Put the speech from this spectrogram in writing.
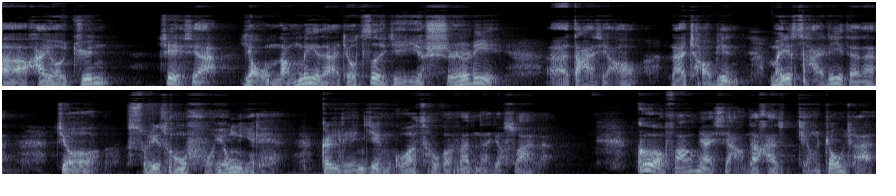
呃，还有君，这些有能力的就自己以实力，呃，大小来朝聘；没财力的呢，就随从附庸一列，跟邻近国凑个份子就算了。各方面想的还挺周全，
